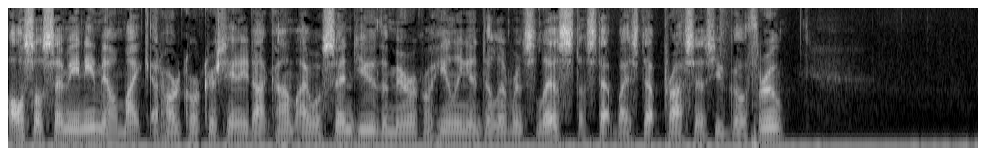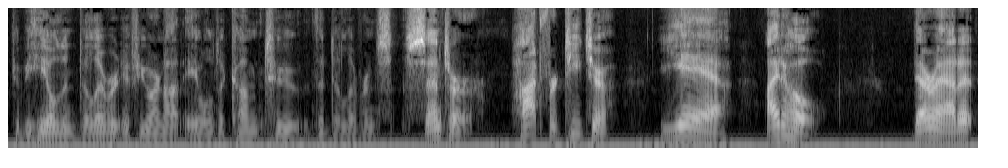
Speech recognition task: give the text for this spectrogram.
Also, send me an email, mike at hardcorechristianity.com. I will send you the miracle healing and deliverance list, a step by step process you go through to be healed and delivered if you are not able to come to the Deliverance Center. Hot for teacher. Yeah. Idaho. They're at it.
